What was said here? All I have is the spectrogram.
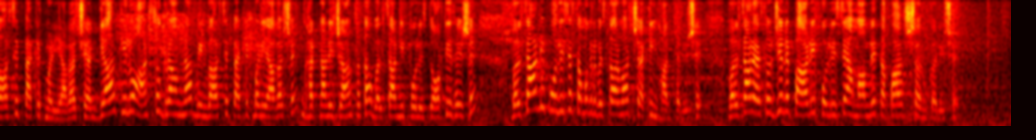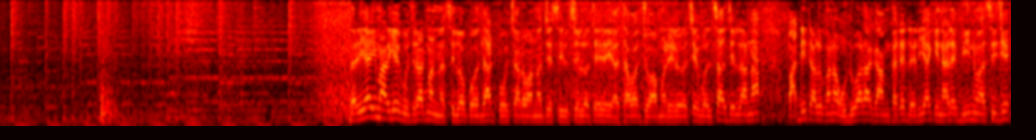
બિનવારસી પેકેટ મળી આવ્યા છે. અગિયાર કિલો આઠસો ગ્રામના બિનવારસી પેકેટ મળી આવ્યા છે. ઘટનાની જાણ થતાં વલસાડની પોલીસ દોડતી થઈ છે. વલસાડની પોલીસે સમગ્ર વિસ્તારમાં ચેકિંગ હાથ ધર્યું છે. વલસાડ એસઓજી અને પારડી પોલીસે આ મામલે તપાસ શરૂ કરી છે. દરિયાઈ માર્ગે ગુજરાતમાં નશીલો પદાર્થ પહોંચાડવાનો જે સિલસિલો છે એ યથાવત જોવા મળી રહ્યો છે. વલસાડ જિલ્લાના પાડી તાલુકાના ઉડવાડા ગામ ખાતે દરિયા કિનારે બિનવાસી જે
